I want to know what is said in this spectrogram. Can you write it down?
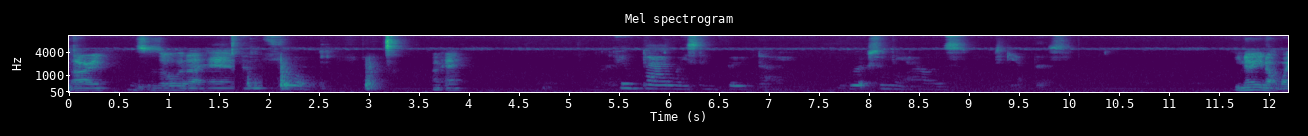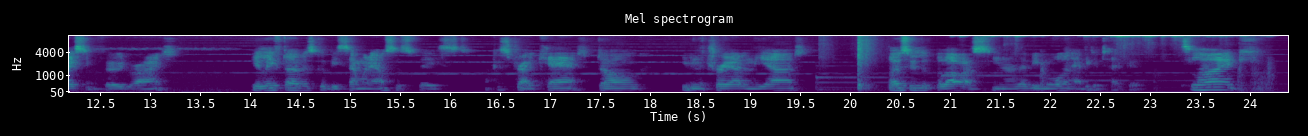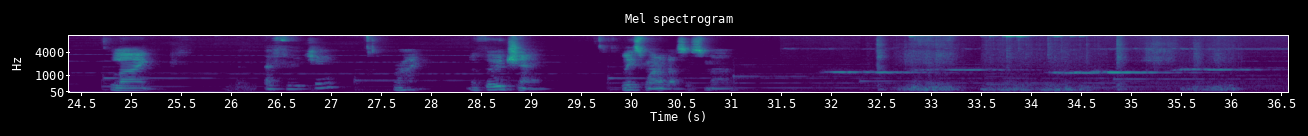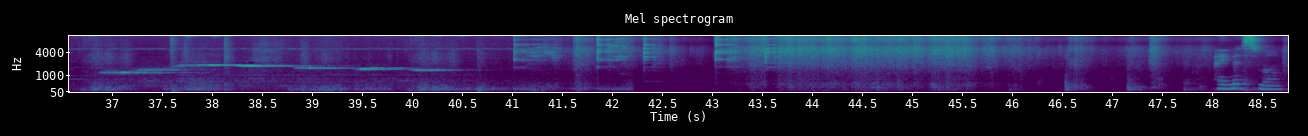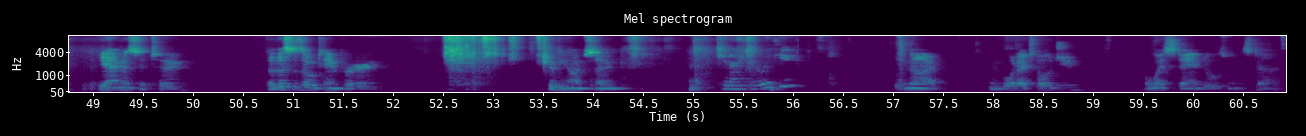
Sorry, this is all that I have. I'm full. Okay. I feel bad wasting food though. I worked so many hours to get this. You know you're not wasting food, right? Your leftovers could be someone else's feast, like a stray cat, dog, even the tree out in the yard. Those who live below us, you know, they'd be more than happy to take it. It's like, like, A food chain? right, a food chain. At least one of us is smart. I miss mum. Yeah, I miss it too. But this is all temporary. Should be home soon. Can I go with you? No. Remember what I told you? Always stay indoors when it's dark.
